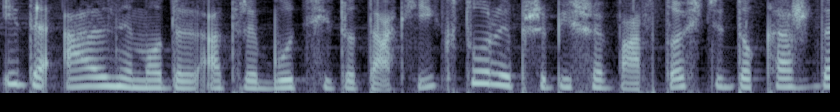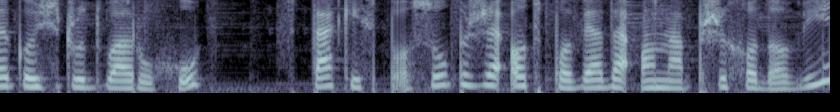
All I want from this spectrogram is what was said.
idealny model atrybucji to taki, który przypisze wartość do każdego źródła ruchu w taki sposób, że odpowiada ona przychodowi,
